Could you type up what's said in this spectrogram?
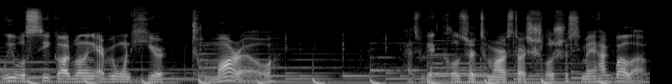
We will see, God willing, everyone here tomorrow. As we get closer, tomorrow starts Shlosha Simei Hagbala,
